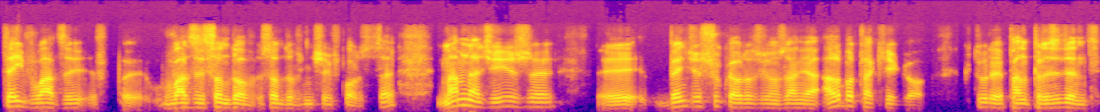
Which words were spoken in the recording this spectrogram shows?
tej władzy, władzy sądow, sądowniczej w Polsce. Mam nadzieję, że y, będzie szukał rozwiązania albo takiego, które pan prezydent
